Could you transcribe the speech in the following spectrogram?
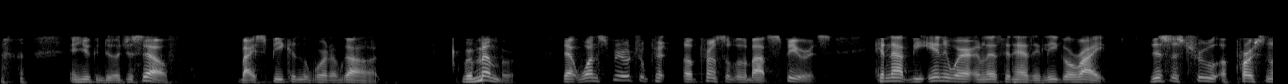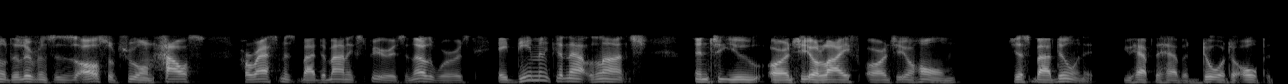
and you can do it yourself by speaking the word of God. Remember that one spiritual uh, principle about spirits cannot be anywhere unless it has a legal right. This is true of personal deliverances. This is also true on house harassments by demonic spirits. In other words, a demon cannot launch into you or into your life or into your home just by doing it. You have to have a door to open.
